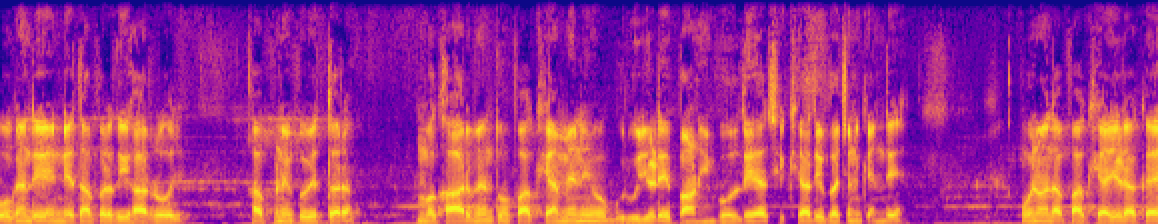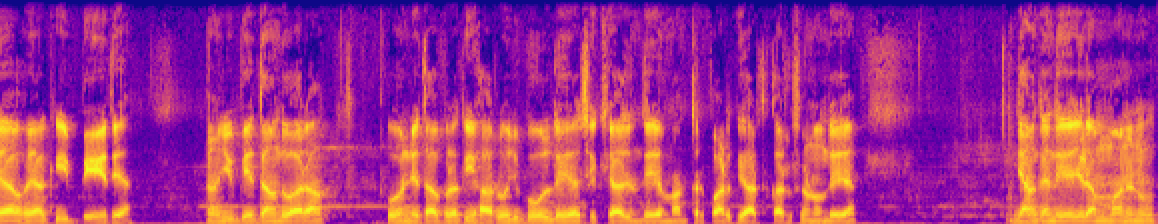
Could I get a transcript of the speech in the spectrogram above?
ਉਹ ਕਹਿੰਦੇ ਨੇਤਾ ਪ੍ਰਤੀ ਹਰ ਰੋਜ਼ ਆਪਣੇ ਪਵਿੱਤਰ ਮਖਾਰਵਿੰ ਤੋਂ ਪਾਖਿਆ ਮੈਨੇ। ਉਹ ਗੁਰੂ ਜਿਹੜੇ ਬਾਣੀ ਬੋਲਦੇ ਆ, ਸਿੱਖਿਆ ਦੇ ਬਚਨ ਕਹਿੰਦੇ ਆ। ਉਹਨਾਂ ਦਾ ਪਾਖਿਆ ਜਿਹੜਾ ਕਹਿਆ ਹੋਇਆ ਕਿ ਵੇਦ ਆ। ਹਾਂਜੀ ਵੇਦਾਂ ਦੁਆਰਾ ਉਹ ਨੇਤਾ ਪ੍ਰਤੀ ਹਰ ਰੋਜ਼ ਬੋਲਦੇ ਆ, ਸਿੱਖਿਆ ਦਿੰਦੇ ਆ, ਮੰਤਰ ਪੜ੍ਹ ਕੇ ਅਰਥ ਕਰ ਸੁਣਾਉਂਦੇ ਆ। ਜਾਂ ਕਹਿੰਦੇ ਆ ਜਿਹੜਾ ਮਨ ਨੂੰ,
